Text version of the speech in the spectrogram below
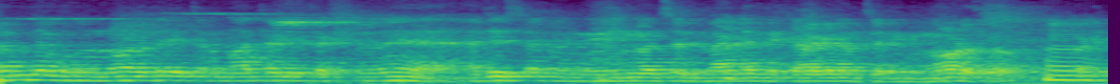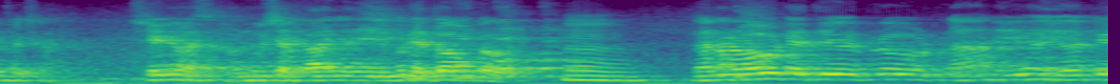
ಬಂದು ನೋಡಿದೆ ಈ ತರ ಮಾತಾಡಿದ ತಕ್ಷಣನೇ ಅಜಯ್ ಸರ್ ನಂಗೆ ಇನ್ನೊಂದ್ಸರಿ ಮೇಲಿಂದ ಕೆಳಗಡೆ ಒಂದ್ಸರಿ ಹಿಂಗೆ ನೋಡೋದು ನೋಡಿದ ತಕ್ಷಣ ಶ್ರೀನಿವಾಸ್ ಒಂದು ನಿಮಿಷ ಬಾಯಲ್ಲಿ ಇಬ್ಬರು ಎದ್ದೋಗ್ಬಿಟ್ಟು ನಾನು ನೋಡ್ಬಿಟ್ಟಿದ್ದೀವಿ ಇಬ್ರು ನಾನು ಇವ ಇವಕ್ಕೆ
